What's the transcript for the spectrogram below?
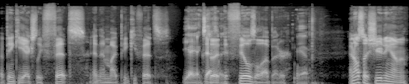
my pinky actually fits, and then my pinky fits. yeah, exactly. So it, it feels a lot better. yeah, And also shooting them,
